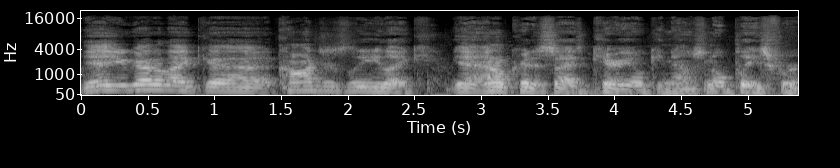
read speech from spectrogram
Yeah, you gotta like uh, consciously like yeah. I don't criticize karaoke now. It's no place for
